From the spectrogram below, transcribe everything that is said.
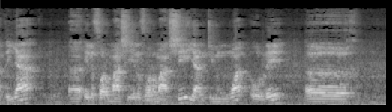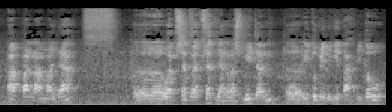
artinya eh, informasi-informasi yang dimuat oleh eh, apa namanya eh, website-website yang resmi dan eh, itu milik kita. Itu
